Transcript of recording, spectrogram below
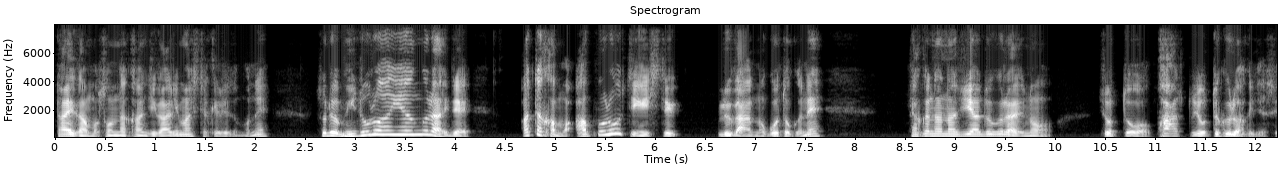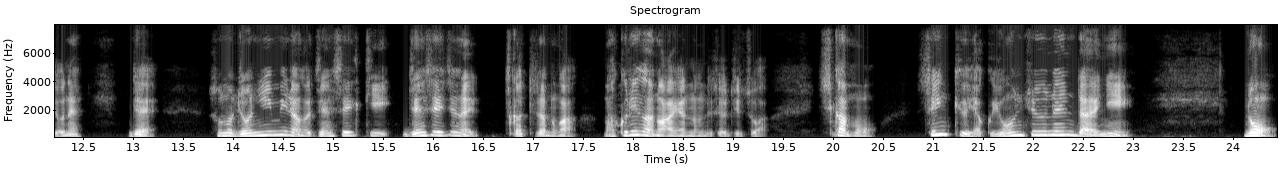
タイガーもそんな感じがありましたけれどもね。それをミドルアイアンぐらいで、あたかもアプローチしてるがのごとくね、170ヤードぐらいのちょっとパーッと寄ってくるわけですよね。で、そのジョニー・ミラーが前世紀、前世時代使ってたのがマクレガーのアイアンなんですよ、実は。しかも、1940年代に、の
